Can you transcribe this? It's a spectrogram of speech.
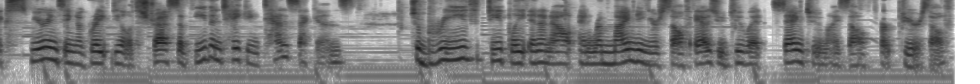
experiencing a great deal of stress, of even taking 10 seconds to breathe deeply in and out and reminding yourself as you do it, saying to myself or to yourself,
